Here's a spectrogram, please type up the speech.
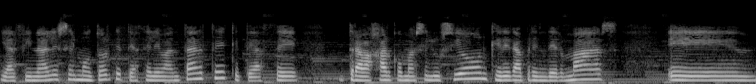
y al final es el motor que te hace levantarte, que te hace trabajar con más ilusión, querer aprender más, eh,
